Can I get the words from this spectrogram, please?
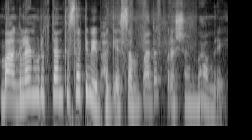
बागलाण वृत्तांतसाठी विभागीय संपादक प्रशांत भामरे.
